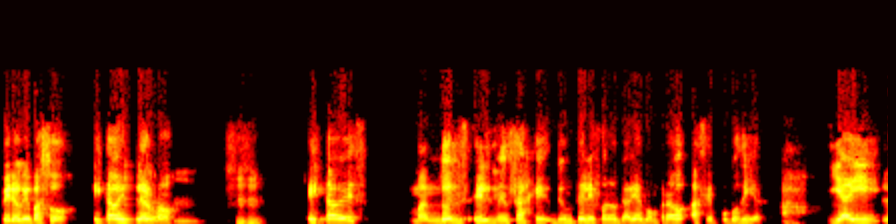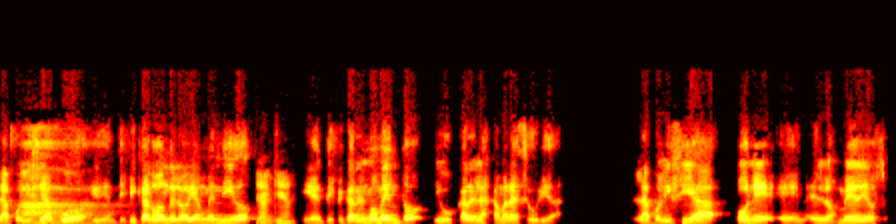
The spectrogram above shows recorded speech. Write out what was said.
Pero ¿qué pasó? Esta vez le erró. Mm. Esta vez mandó el, mensaje de un teléfono que había comprado hace pocos días. Ah. Y ahí la policía Ah. pudo identificar dónde lo habían vendido ¿Y a quién? identificar el momento y buscar en las cámaras de seguridad. La policía pone en, en los medios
